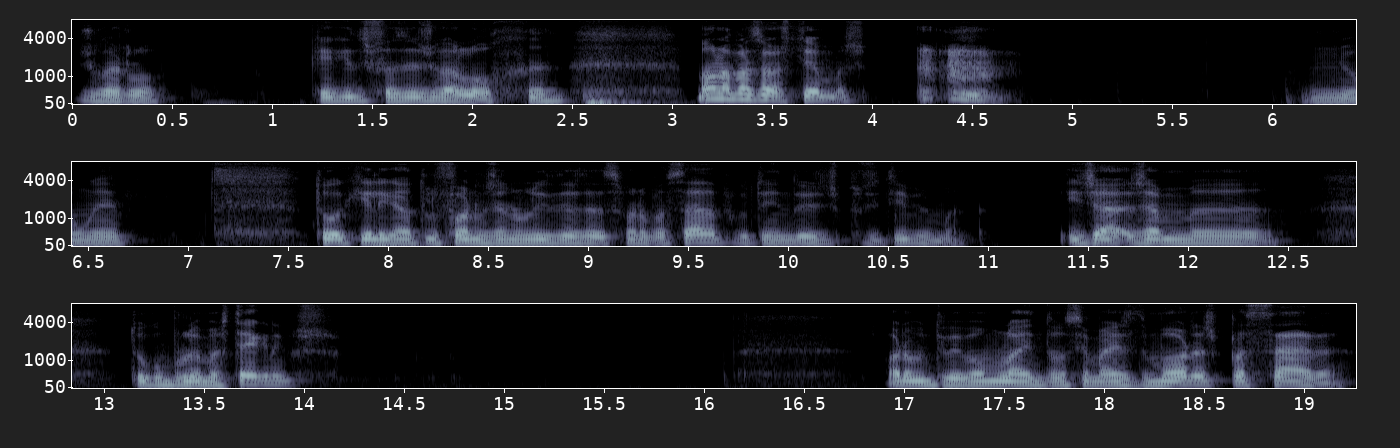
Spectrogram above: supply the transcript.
Jogar LOL. O que é que lhes fazer jogar LOL? Vamos lá passar aos temas. Não é? Estou aqui a ligar o telefone, já não li desde a semana passada, porque eu tenho dois dispositivos, mano. E já, já me. Estou com problemas técnicos. Ora, muito bem, vamos lá então, sem mais demoras, passar.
